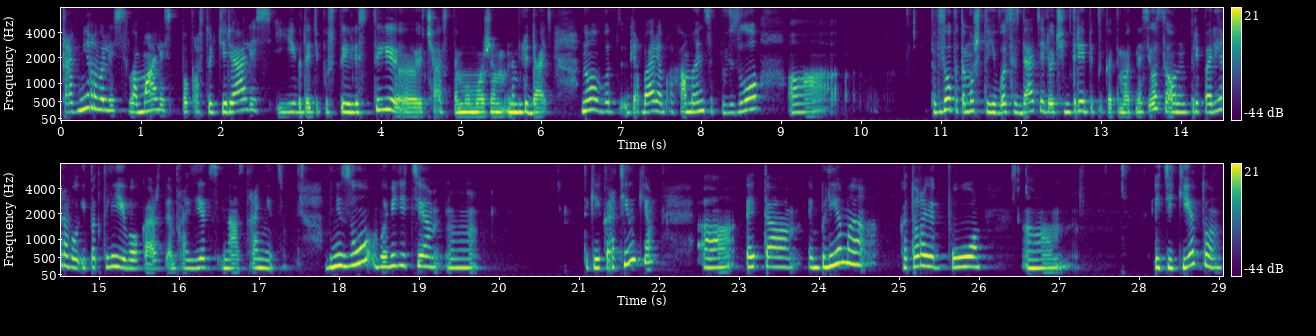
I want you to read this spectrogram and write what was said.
травмировались, сломались, попросту терялись, и вот эти пустые листы э, часто мы можем наблюдать. Но вот гербарию Абрахама Энса повезло, а, Повезло, потому что его создатель очень трепетно к этому относился. Он препарировал и подклеивал каждый образец на страницу. Внизу вы видите такие картинки. А, это эмблемы, которые по этикету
